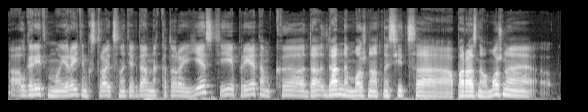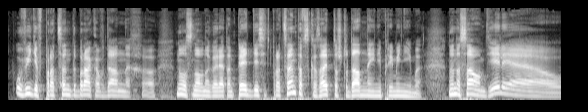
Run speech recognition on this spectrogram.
Алгоритм и рейтинг строится на тех данных, которые есть, и при этом к данным можно относиться по-разному. Можно увидев процент браков данных, э, ну, условно говоря, там 5-10%, сказать то, что данные неприменимы. Но на самом деле э,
